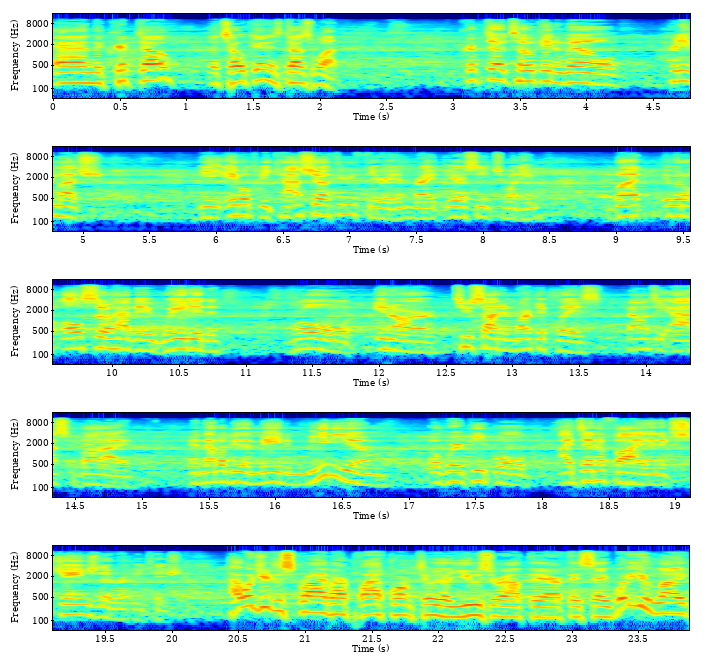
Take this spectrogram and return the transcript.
And the crypto, the token, is does what? Crypto token will pretty much be able to be cashed out through Ethereum, right, ERC20, but it will also have a weighted role in our two-sided marketplace, bounty ask buy, and that'll be the main medium of where people identify and exchange their reputation. How would you describe our platform to a user out there if they say, what do you like,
